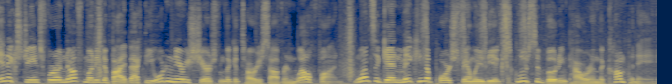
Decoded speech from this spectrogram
in exchange for enough money to buy back the ordinary shares from the Qatari Sovereign Wealth Fund, once again making the Porsche family the exclusive voting power in the company.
